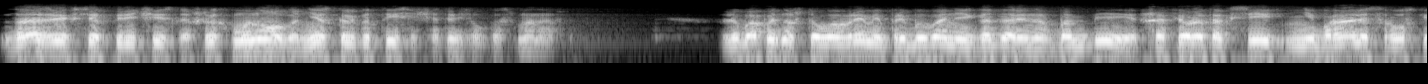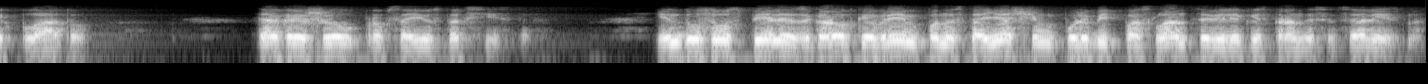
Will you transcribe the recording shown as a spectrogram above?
«Да разве их всех перечислишь? Их много, несколько тысяч», — ответил космонавт. Любопытно, что во время пребывания Гагарина в Бомбее шоферы такси не брали с русских плату. Так решил профсоюз таксистов. Индусы успели за короткое время по-настоящему полюбить посланца великой страны социализма.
